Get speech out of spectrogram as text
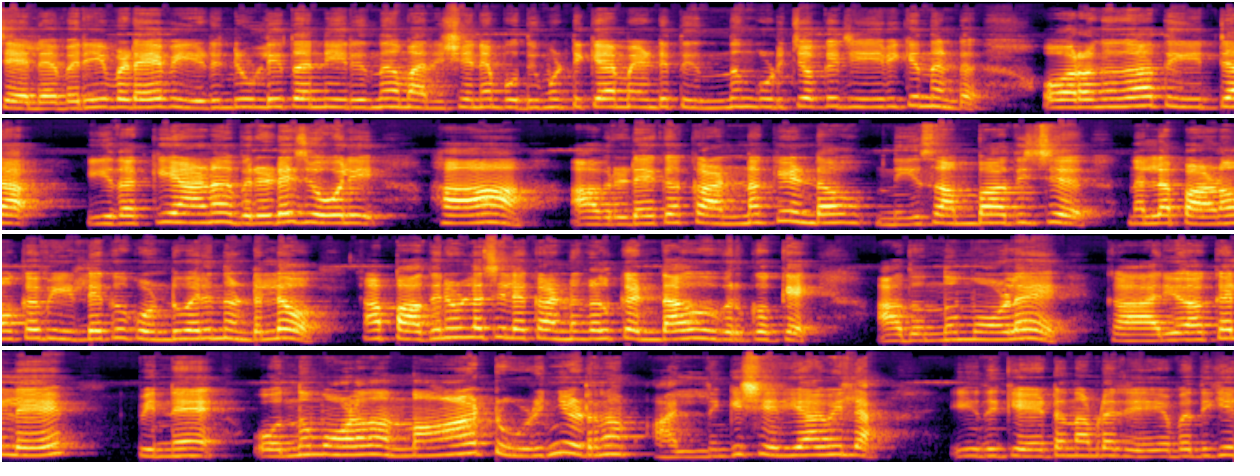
ചിലവർ ഇവിടെ വീടിന്റെ ഉള്ളിൽ തന്നെ ഇരുന്ന് മനുഷ്യനെ ബുദ്ധിമുട്ടിക്കാൻ വേണ്ടി തിന്നും കുടിച്ചൊക്കെ ജീവിക്കുന്നുണ്ട്. ഉറങ്ങുക തീറ്റ. ഇതൊക്കെയാണ് ഇവരുടെ ജോലി. ഹാ അവരുടെയൊക്കെ കണ്ണൊക്കെ ഉണ്ടാവും. നീ സമ്പാദിച്ച് നല്ല പണമൊക്കെ വീട്ടിലേക്ക് കൊണ്ടുവരുന്നുണ്ടല്ലോ. അപ്പം അതിനുള്ള ചില കണ്ണുകൾക്ക് ഉണ്ടാവും ഇവർക്കൊക്കെ. അതൊന്നും മോളെ കാര്യമാക്കല്ലേ? പിന്നെ ഒന്ന് മോളെ നന്നായിട്ട് ഒഴിഞ്ഞിടണം. അല്ലെങ്കിൽ ശരിയാവില്ല. ഇത് കേട്ട് നമ്മുടെ രേവതിക്ക്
